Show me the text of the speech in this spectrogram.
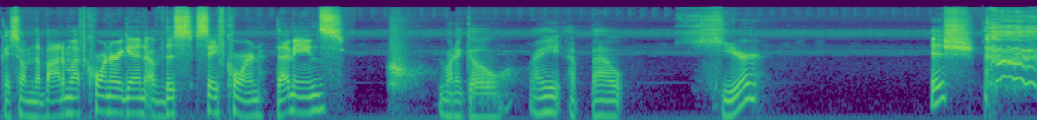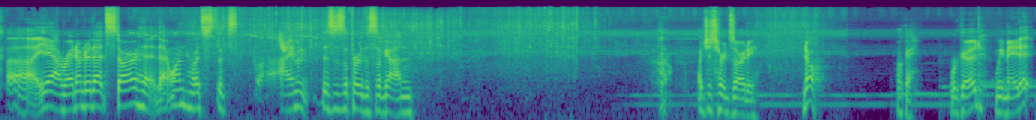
Okay, so I'm in the bottom left corner again of this safe corn. That means whew, we want to go right about here ish. uh, yeah, right under that star, that that one. Let's that's I'm. This is the furthest I've gotten. I just heard Zardy. No. Okay, we're good. We made it.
